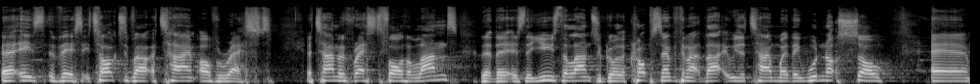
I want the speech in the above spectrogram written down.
uh, is this it talks about a time of rest. A time of rest for the land, that they, as they used the land to grow the crops and everything like that, it was a time where they would not sow uh,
